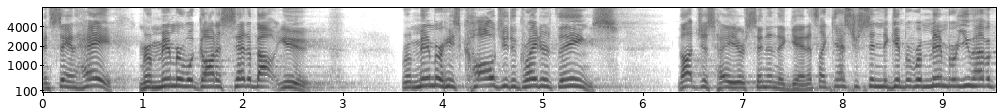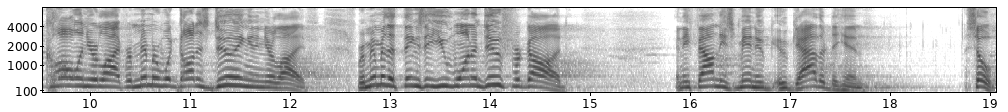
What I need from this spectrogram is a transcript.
And saying, hey, remember what God has said about you. Remember, He's called you to greater things. Not just, hey, you're sinning again. It's like, yes, you're sinning again, but remember, you have a call in your life. Remember what God is doing in your life. Remember the things that you want to do for God. And he found these men who, who gathered to him. So,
